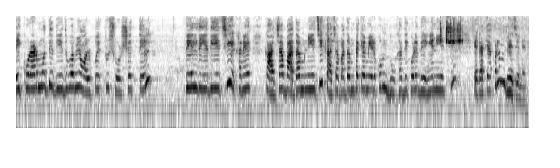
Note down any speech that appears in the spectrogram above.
এই কোড়ার মধ্যে দিয়ে দেবো আমি অল্প একটু সর্ষের তেল। তেল দিয়ে দিয়েছি, এখানে কাঁচা বাদাম নিয়েছি। কাঁচা বাদামটাকে আমি এরকম দুখাদি করে ভেঙে নিয়েছি, এটাকে এখন ভেজে নেব।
